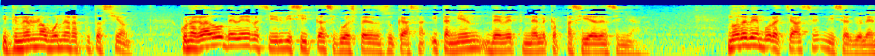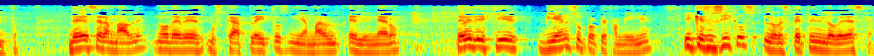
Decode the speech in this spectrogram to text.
y tener una buena reputación. Con agrado debe recibir visitas y huéspedes en su casa y también debe tener la capacidad de enseñar. No debe emborracharse ni ser violento. Debe ser amable, no debe buscar pleitos ni amar el dinero. Debe dirigir bien su propia familia y que sus hijos lo respeten y lo obedezcan.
